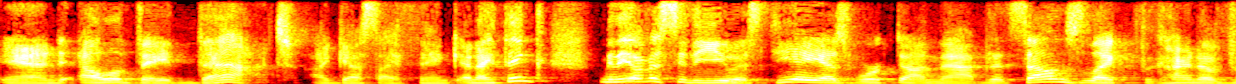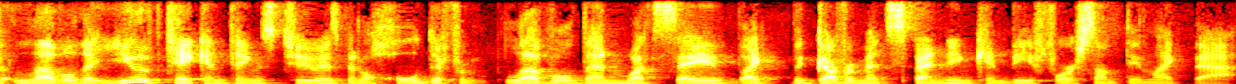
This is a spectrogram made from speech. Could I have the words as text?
and elevate that I guess I think and I think I mean obviously the USDA has worked on that but it sounds like the kind of level that you have taken things to has been a whole different level than what say like the government spending can be for something like that.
